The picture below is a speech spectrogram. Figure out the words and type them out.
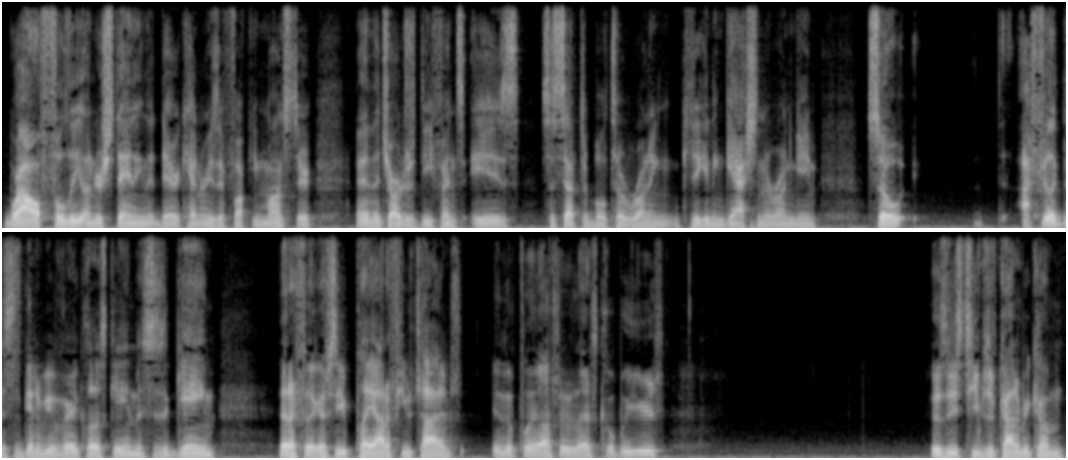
while fully understanding that Derrick Henry is a fucking monster and the Chargers defense is susceptible to running to getting gashed in the run game. So I feel like this is going to be a very close game. This is a game that I feel like I've seen play out a few times in the playoffs over the last couple of years. As these teams have kind of become,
